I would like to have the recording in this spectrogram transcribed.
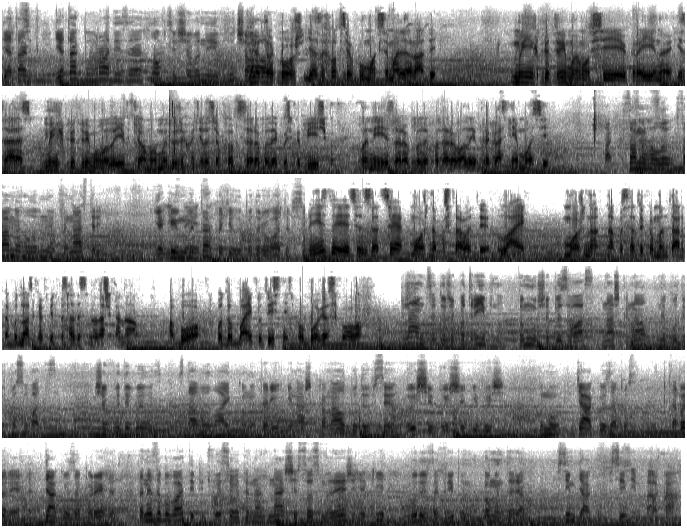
Я так, я так був радий за хлопців, що вони влучали. Я також. Я за хлопців був максимально радий. Ми їх підтримуємо всією країною, і зараз ми їх підтримували і в цьому. Ми дуже хотіли, щоб хлопці заробили якусь копійку. Вони її заробили, подарували їм прекрасні емоції. Так, саме, голов, саме головне це настрій. Який ми так хотіли подарувати всім. Мені здається, за це можна поставити лайк, можна написати коментар та, будь ласка, підписатися на наш канал. Або вподобайку тисніть обов'язково. Нам це дуже потрібно, тому що без вас наш канал не буде просуватися. Щоб ви дивились, ставили лайк, коментарі, і наш канал буде все вище, вище і вище. Тому дякую за прос... За перегляд. Дякую за перегляд. Та не забувайте підписувати на наші соцмережі, які будуть закріплені в коментарях. Всім дякую, всім, Всім пока. пока.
